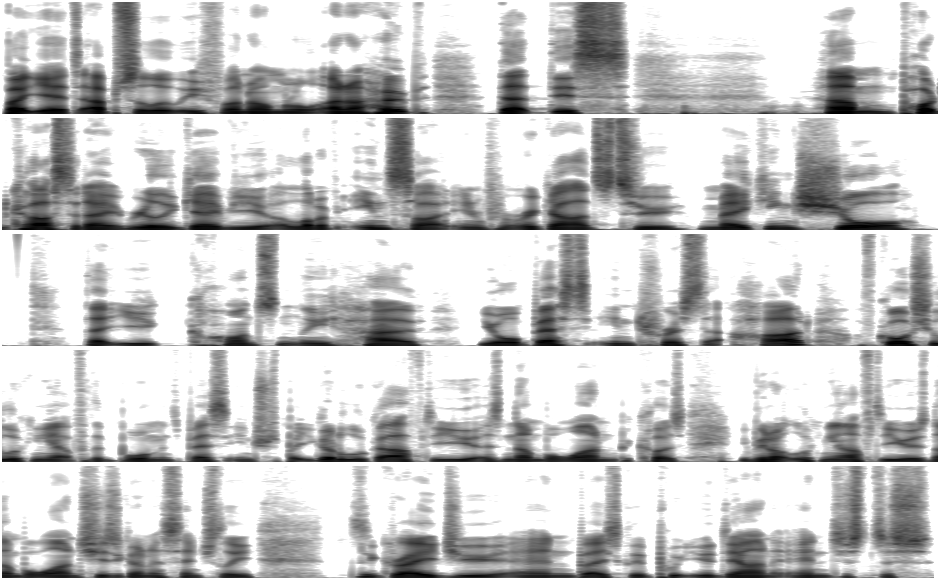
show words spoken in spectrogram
But yeah, it's absolutely phenomenal. And I hope that this um, podcast today really gave you a lot of insight in regards to making sure that you constantly have your best interest at heart. Of course, you're looking out for the woman's best interest, but you've got to look after you as number one because if you're not looking after you as number one, she's going to essentially degrade you and basically put you down and just just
